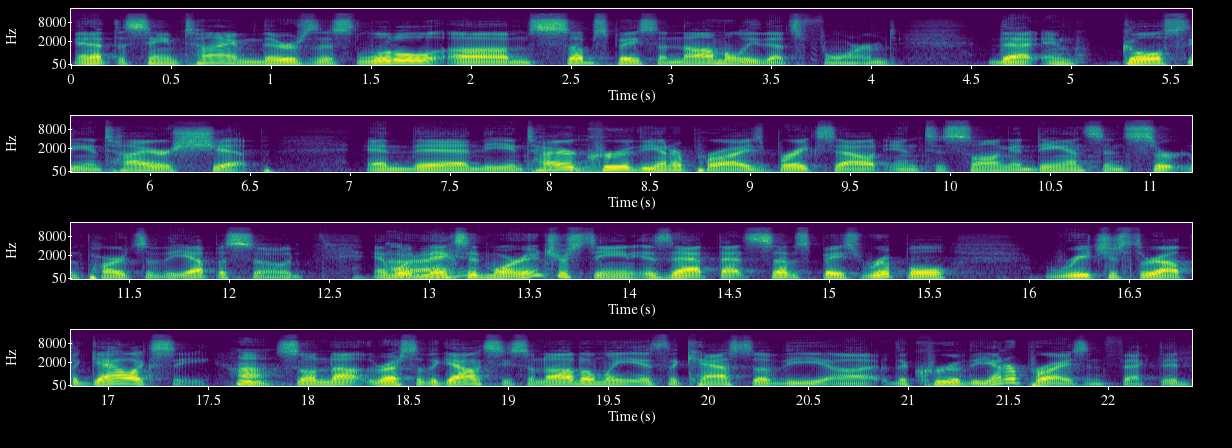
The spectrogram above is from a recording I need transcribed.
And at the same time, there's this little um, subspace anomaly that's formed that engulfs the entire ship. And then the entire Hmm. crew of the Enterprise breaks out into song and dance in certain parts of the episode. And what All makes it more interesting is that that subspace ripple reaches throughout the galaxy. Huh. So not the rest of the galaxy. So not only is the cast of the uh, the crew of the Enterprise infected,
